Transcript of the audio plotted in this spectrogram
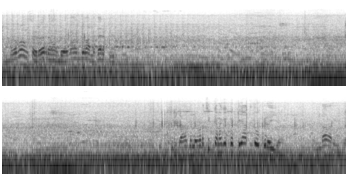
നമ്മൾ റോങ് സൈഡ് വരണോണ്ട് അതുകൊണ്ട് നല്ല തിരക്ക് ചിക്കൻ അതിൽ ഇവിടെ ചിക്കനൊക്കെ കെട്ടി ഞാൻ തൂക്കിട ചെയ്യും എന്താണെന്നറിയില്ല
